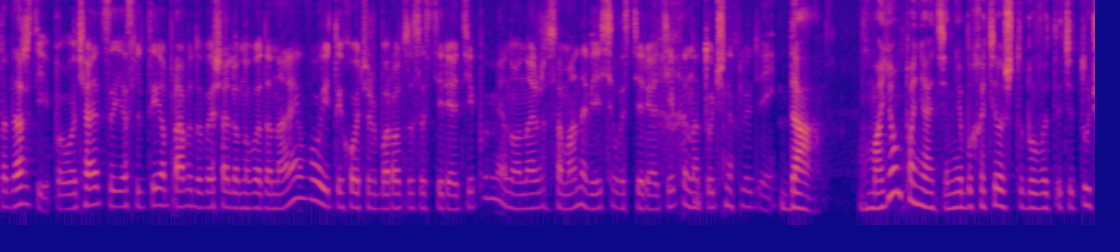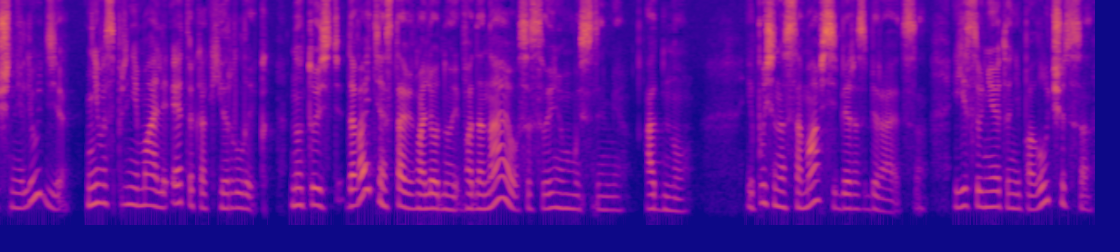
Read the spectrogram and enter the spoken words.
Подожди, получается, если ты оправдываешь Алену Водонаеву, и ты хочешь бороться со стереотипами, но она же сама навесила стереотипы на тучных людей. Да, в моем понятии мне бы хотелось, чтобы вот эти тучные люди не воспринимали это как ярлык. Ну, то есть давайте оставим Алену Водонаеву со своими мыслями одну. И пусть она сама в себе разбирается. И если у нее это не получится,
